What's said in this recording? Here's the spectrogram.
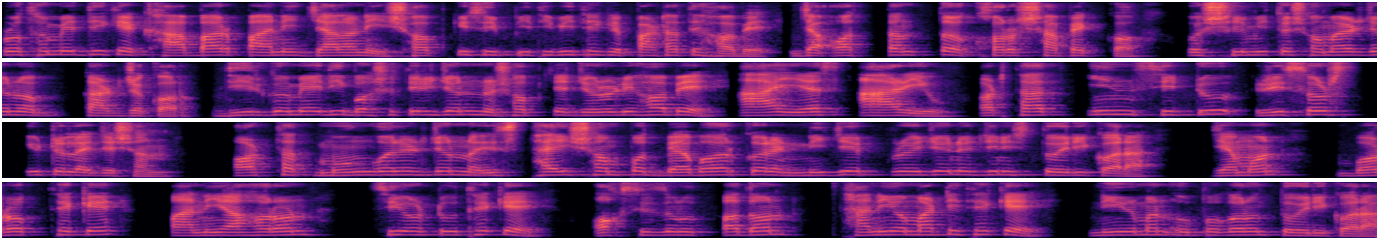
প্রথমের দিকে খাবার, পানি, জ্বালানি সবকিছুই পৃথিবী থেকে পাঠাতে হবে, যা অত্যন্ত খরচ সাপেক্ষ ও সীমিত সময়ের জন্য কার্যকর। দীর্ঘমেয়াদী বসতির জন্য সবচেয়ে জরুরি হবে আইএসআরইউ, অর্থাৎ ইন সিটু রিসোর্স ইউটিলাইজেশন, অর্থাৎ মঙ্গলের জন্য স্থায়ী সম্পদ ব্যবহার করে নিজের প্রয়োজনীয় জিনিস তৈরি করা, যেমন বরফ থেকে পানি আহরণ সিও টু থেকে অক্সিজেন উৎপাদন, স্থানীয় মাটি থেকে নির্মাণ উপকরণ তৈরি করা।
